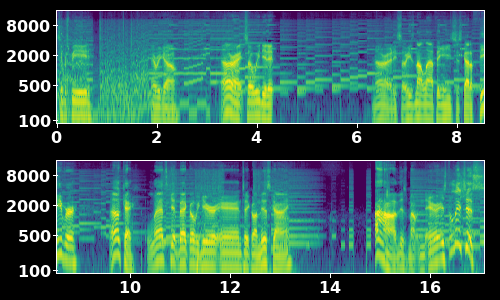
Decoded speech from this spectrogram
Super speed. There we go. Alright, so we did it. Alrighty, so he's not laughing. He's just got a fever. Okay, let's get back over here and take on this guy. Ah, this mountain air is delicious!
